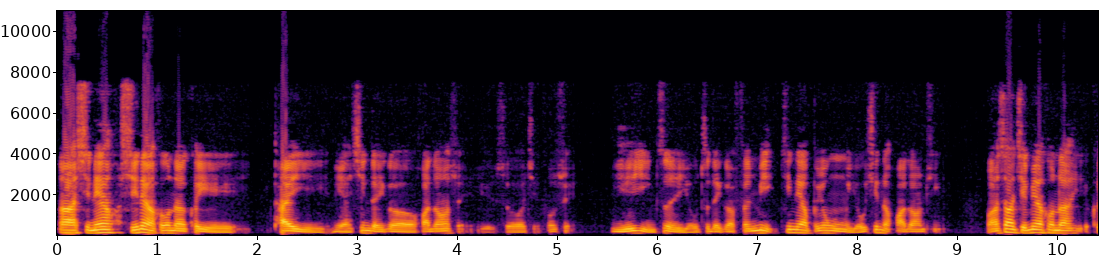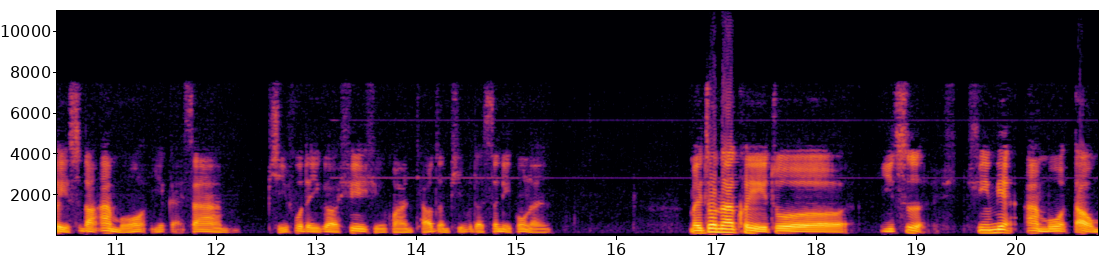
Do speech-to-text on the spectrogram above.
那洗脸洗脸后呢，可以拍以脸性的一个化妆水，比如说洁肤水，以引致油脂的一个分泌，尽量不用油性的化妆品。晚上洁面后呢，也可以适当按摩，以改善皮肤的一个血液循环，调整皮肤的生理功能。每周呢，可以做。一次熏面、按摩、倒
